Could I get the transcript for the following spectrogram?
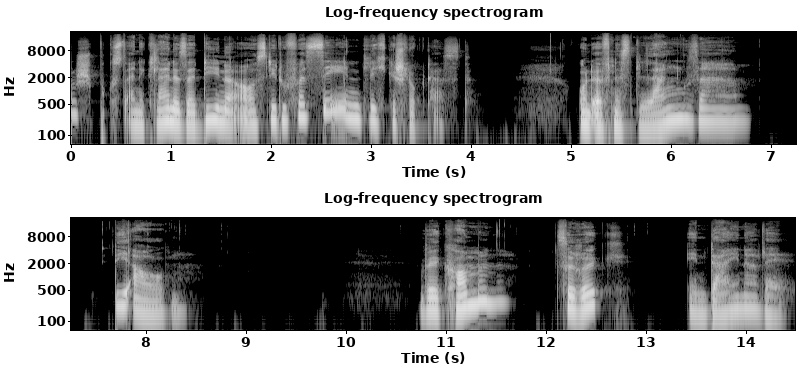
Du spuckst eine kleine Sardine aus, die du versehentlich geschluckt hast, und öffnest langsam die Augen. Willkommen zurück in deiner Welt.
